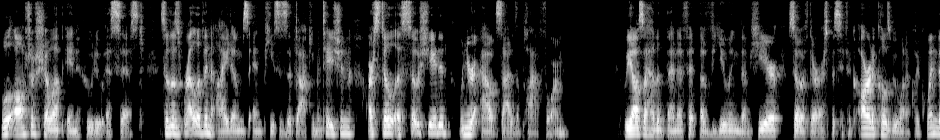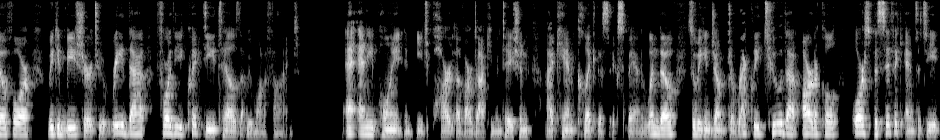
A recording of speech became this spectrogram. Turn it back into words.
will also show up in Hudu Assist. So those relevant items and pieces of documentation are still associated when you're outside of the platform. We also have the benefit of viewing them here. So if there are specific articles we want a quick window for, we can be sure to read that for the quick details that we want to find. At any point in each part of our documentation, I can click this expand window so we can jump directly to that article or specific entity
